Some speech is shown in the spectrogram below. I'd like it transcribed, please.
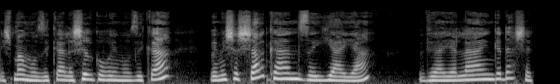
נשמע מוזיקה, לשיר קוראים מוזיקה, ומי ששר כאן זה יאיה ואיילה אינגדשת.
